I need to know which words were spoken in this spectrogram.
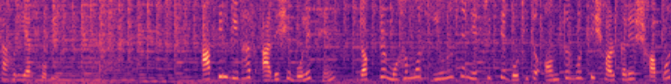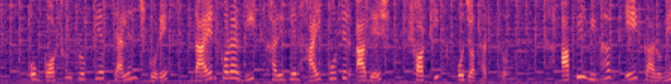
শাহরিয়ার কবির। আপিল বিভাগ আদেশে বলেছেন, ডক্টর মোহাম্মদ ইউনুসের নেতৃত্বে গঠিত অন্তর্বর্তী সরকারের শপথ ও গঠন প্রক্রিয়া চ্যালেঞ্জ করে দায়ের করা রিট খারিজের হাইকোর্টের আদেশ সঠিক ও যথার্থ। আপিল বিভাগ এই কারণে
